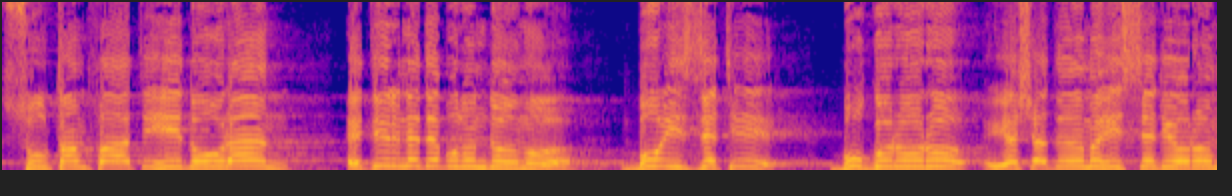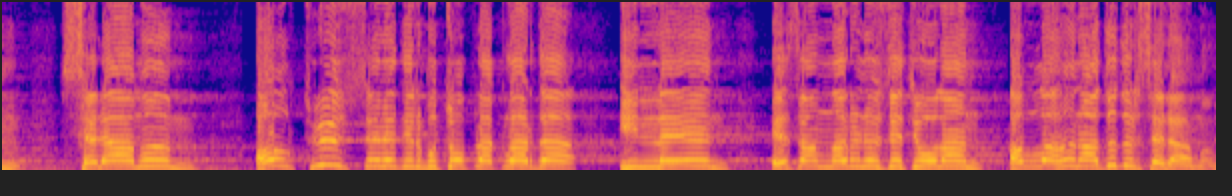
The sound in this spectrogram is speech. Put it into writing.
Sultan Fatih'i doğuran Edirne'de bulunduğumu bu izzeti bu gururu yaşadığımı hissediyorum. Selamım 600 senedir bu topraklarda inleyen ezanların özeti olan Allah'ın adıdır selamım.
